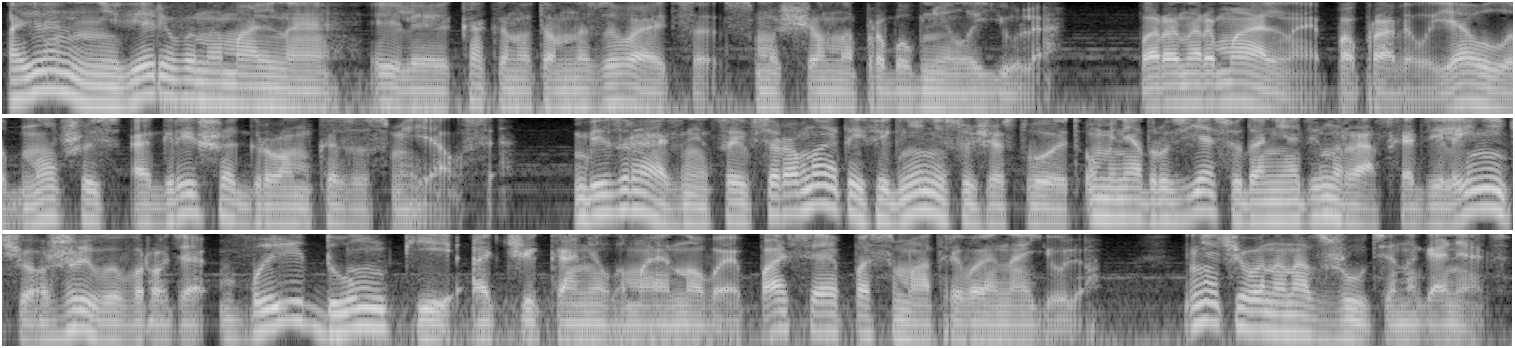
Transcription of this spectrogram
«А я не верю в аномальное, или как оно там называется», – смущенно пробубнила Юля. «Паранормальное», – поправил я, улыбнувшись, а Гриша громко засмеялся. «Без разницы, все равно этой фигни не существует. У меня друзья сюда не один раз ходили, и ничего, живы вроде. Выдумки», – отчеканила моя новая пассия, посматривая на Юлю. «Нечего на нас жути нагонять».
